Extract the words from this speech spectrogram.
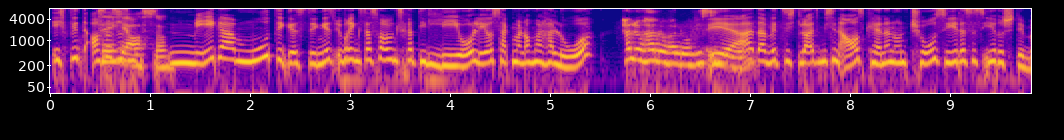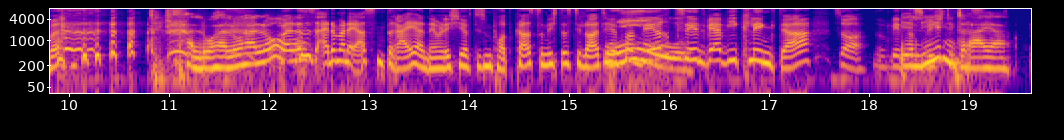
Ich finde auch, Sehe dass es ich ein auch so. mega mutiges Ding ist. Übrigens, das war übrigens gerade die Leo. Leo, sag mal nochmal Hallo. Hallo, hallo, hallo. Hier ist die Ja, damit sich die Leute ein bisschen auskennen. Und Josie, das ist ihre Stimme. Hallo, hallo, hallo. Weil das ist einer meiner ersten Dreier, nämlich hier auf diesem Podcast. Und nicht, dass die Leute hier Oh. verwirrt sind, wer wie klingt, ja? So, nur wem das lieben wichtig ist. Dreier.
